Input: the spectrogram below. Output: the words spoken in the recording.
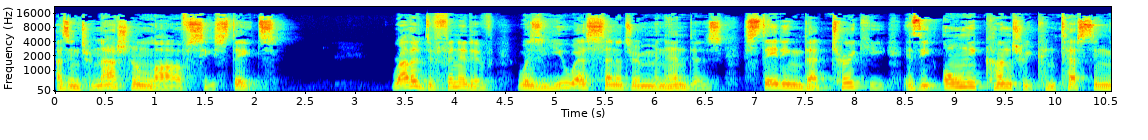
as international law of sea states. Rather definitive was U.S. Senator Menendez stating that Turkey is the only country contesting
